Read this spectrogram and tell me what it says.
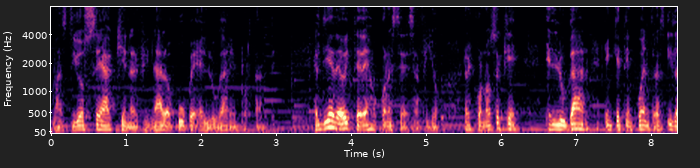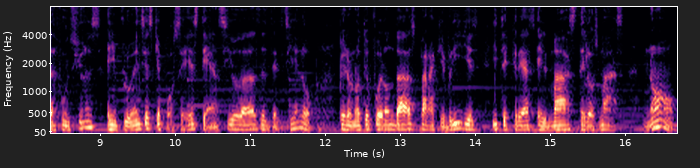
mas Dios sea quien al final ocupe el lugar importante. El día de hoy te dejo con este desafío. Reconoce que el lugar en que te encuentras y las funciones e influencias que posees te han sido dadas desde el cielo, pero no te fueron dadas para que brilles y te creas el más de los más. No,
